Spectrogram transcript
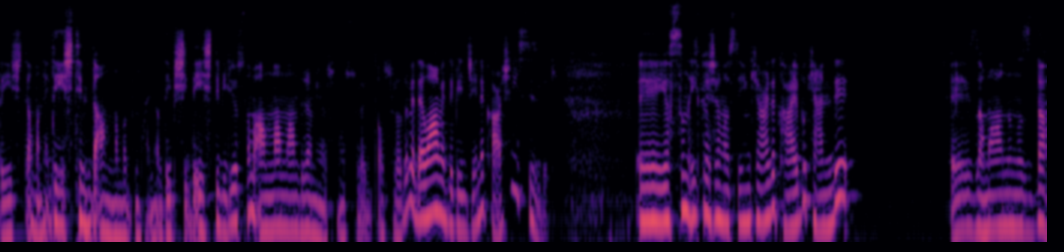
değişti ama ne değiştiğini de anlamadın. Hani bir şey değişti biliyorsun ama anlamlandıramıyorsun o sırada, o sırada ve devam edebileceğine karşı hissizlik. E, yasın ilk aşaması inkarda kaybı kendi e, zamanınızda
